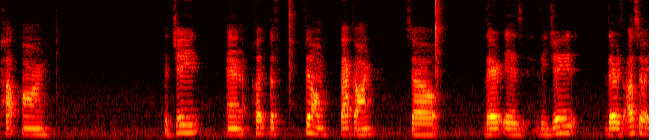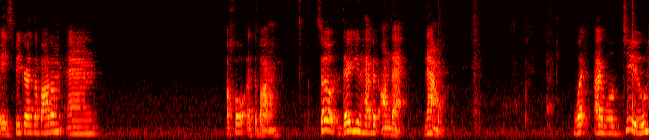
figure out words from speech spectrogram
pop on the jade and put the film back on. So there is the jade. There's also a speaker at the bottom and a hole at the bottom. So there you have it on that. Now, what I will do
